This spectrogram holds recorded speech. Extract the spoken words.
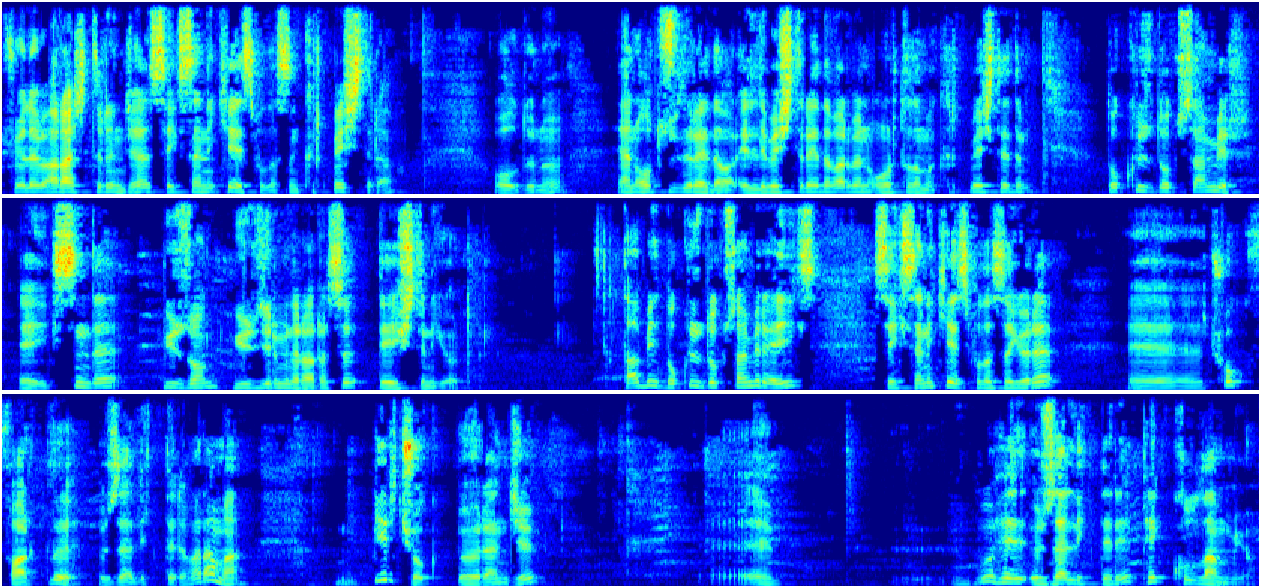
şöyle bir araştırınca 82S Plus'ın 45 lira olduğunu yani 30 liraya da var 55 liraya da var ben ortalama 45 dedim. 991 EX'in de 110-120 lira arası değiştiğini gördüm. Tabi 991 EX 82S Plus'a göre e, çok farklı özellikleri var ama birçok öğrenci e, bu özellikleri pek kullanmıyor.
